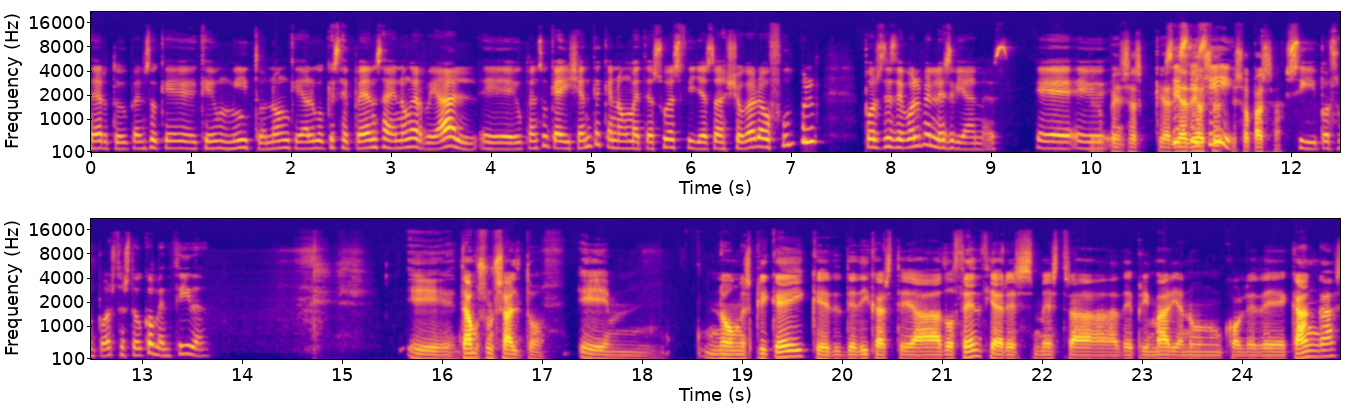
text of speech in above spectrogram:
certo, eu penso que, que é un mito, non que é algo que se pensa e non é real. Eh, eu penso que hai xente que non mete as súas fillas a xogar ao fútbol por se se volven lesbianas. Eh, eh, Pero pensas que a sí, día sí, de hoxe sí. eso pasa? Sí, por suposto, estou convencida. Eh, damos un salto. Eh, non expliquei que dedicaste á docencia, eres mestra de primaria nun cole de Cangas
